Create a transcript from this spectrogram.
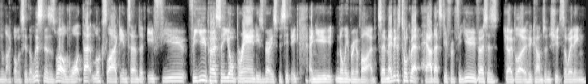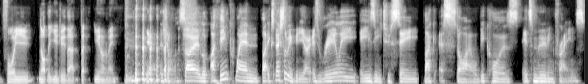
like, obviously the listeners as well, what that looks like in terms of if you, for you personally, your brand is very specific and you normally bring a vibe. So maybe just talk about how that's different for you versus Joe Blow who comes and shoots the wedding for you. Not that you do that, but you know what I mean. Mm, yeah, for sure. So look, I think when, like, especially with video, it's really easy to see like a style because it's moving frames.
